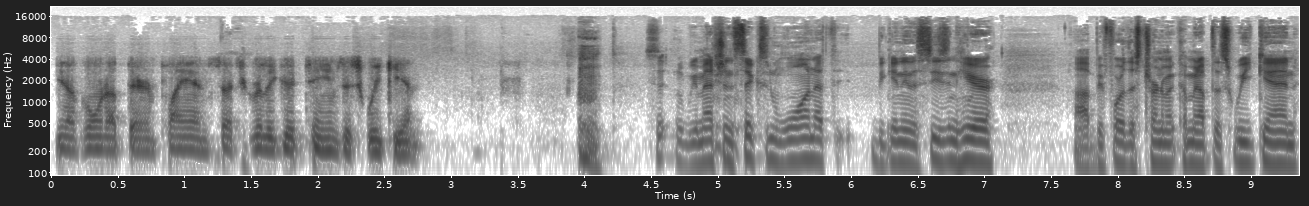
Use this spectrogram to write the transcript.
you know, going up there and playing such really good teams this weekend. we mentioned six and one at the beginning of the season here, uh, before this tournament coming up this weekend,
